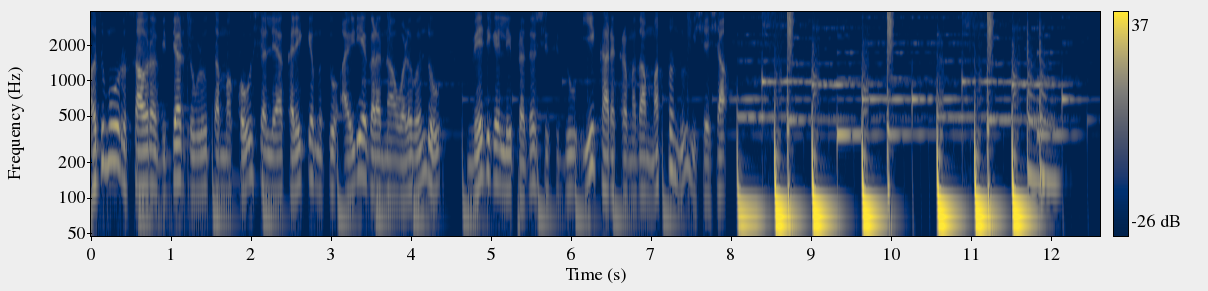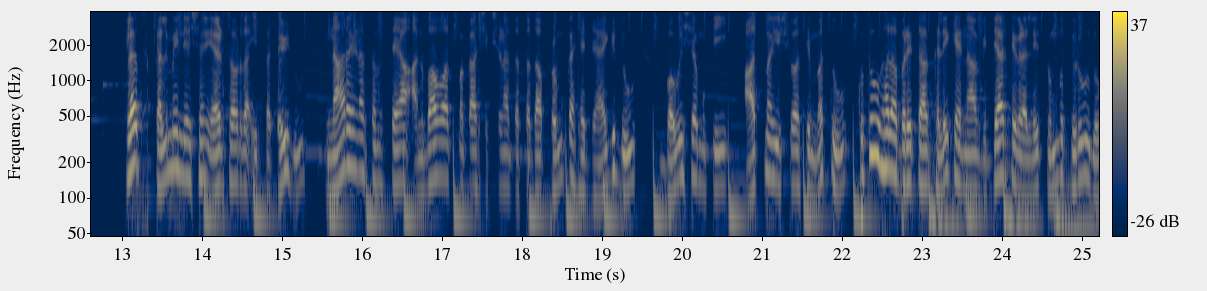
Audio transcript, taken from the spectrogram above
ಹದಿಮೂರು ಸಾವಿರ ವಿದ್ಯಾರ್ಥಿಗಳು ತಮ್ಮ ಕೌಶಲ್ಯ, ಕಲಿಕೆ ಮತ್ತು ಐಡಿಯಾಗಳನ್ನು ಒಳಗೊಂಡು ವೇದಿಕೆಯಲ್ಲಿ ಪ್ರದರ್ಶಿಸಿದ್ದು ಈ ಕಾರ್ಯಕ್ರಮದ ಮತ್ತೊಂದು ವಿಶೇಷ. ಕ್ಲಬ್ಸ್ ಕಲ್ಮಿನೇಷನ್ ಎರಡ್ ಸಾವಿರದ ಇಪ್ಪತ್ತೈದು ನಾರಾಯಣ ಸಂಸ್ಥೆಯ ಅನುಭವಾತ್ಮಕ ಶಿಕ್ಷಣ ದತ್ತದ ಪ್ರಮುಖ ಹೆಜ್ಜೆಯಾಗಿದ್ದು, ಭವಿಷ್ಯಮುಖಿ, ಆತ್ಮವಿಶ್ವಾಸಿ ಮತ್ತು ಕುತೂಹಲ ಭರಿತ ಕಲಿಕೆಯನ್ನ ವಿದ್ಯಾರ್ಥಿಗಳಲ್ಲಿ ತುಂಬುತ್ತಿರುವುದು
